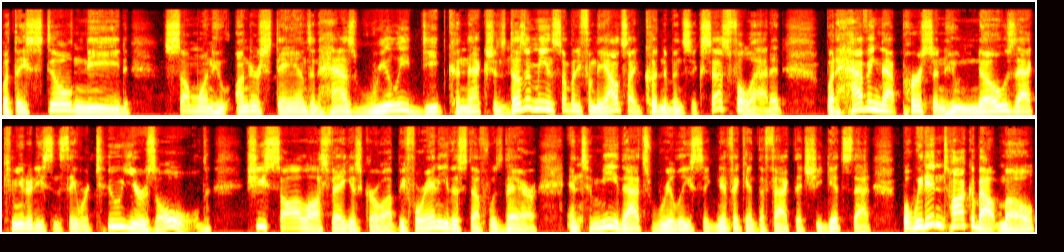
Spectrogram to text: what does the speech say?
but they still need someone who understands and has really deep connections. Doesn't mean somebody from the outside couldn't have been successful at it, but having that person who knows that community since they were two years old. She saw Las Vegas grow up before any of this stuff was there. And to me, that's really significant, the fact that she gets that. But we didn't talk about Mo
